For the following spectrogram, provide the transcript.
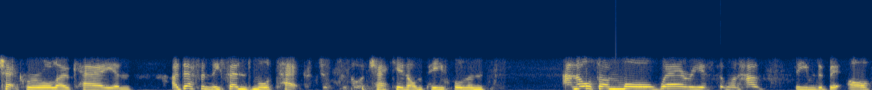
check we're all okay. And I definitely send more texts just to sort of check in on people and and also I'm more wary if someone has seemed a bit off,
